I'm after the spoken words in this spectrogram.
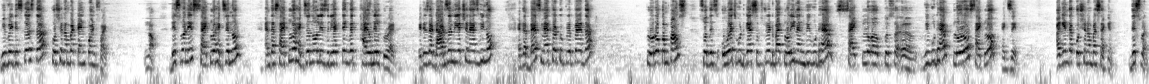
We will discuss the question number 10.5. Now, this one is cyclohexanol and the cyclohexanol is reacting with thionyl chloride. It is a Darzens reaction as we know and the best method to prepare the chloro compounds. So this OH would get substituted by chlorine and we would have cyclo uh, uh, we would have chlorocyclohexane. Again the question number second. This one.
